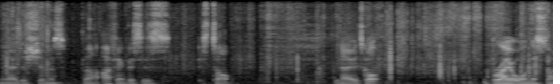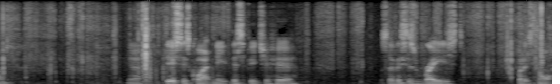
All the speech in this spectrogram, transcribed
you know, it just shimmers. But I think this is is top. You know, it's got braille on this side. You know, this is quite neat, this feature here. So this is raised, but it's not,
